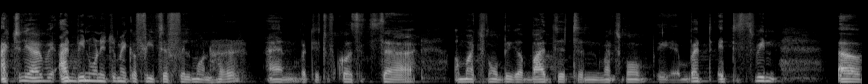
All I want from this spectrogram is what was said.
Actually, I, I'd been wanting to make a feature film on her, and but it, of course it's uh, a much more bigger budget and much more. But it's been uh,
